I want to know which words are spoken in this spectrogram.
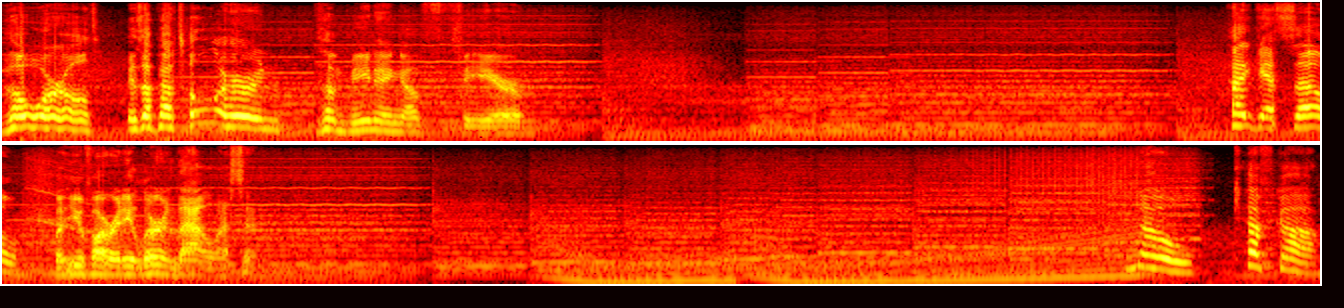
the world is about to learn the meaning of fear. I guess so, but you've already learned that lesson. No! Kefka!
